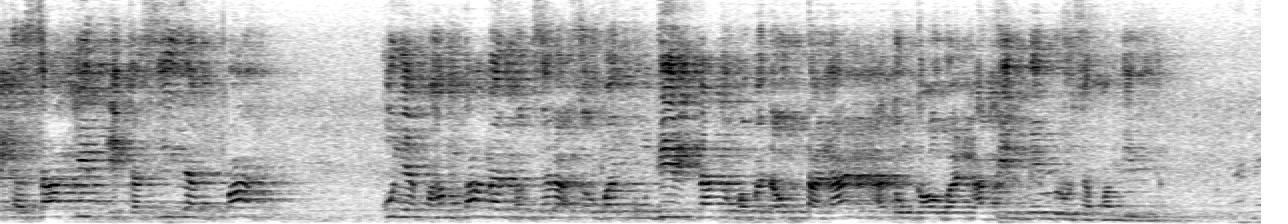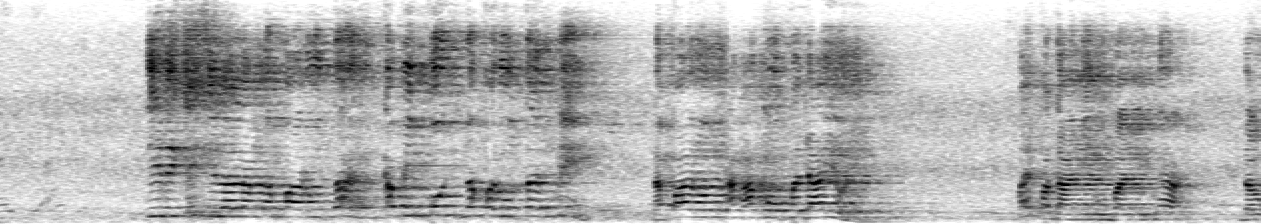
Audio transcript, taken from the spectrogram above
ikasakit, ikasilang pa. Unya pahamtangan pagsala sa uban kung dili nato mapadaog tanan atong kauban apil membro sa pamilya. Dili kay sila lang naparutan. Kami po naparutan ni. Naparot ang ako padayon. May pagani uban nga daw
